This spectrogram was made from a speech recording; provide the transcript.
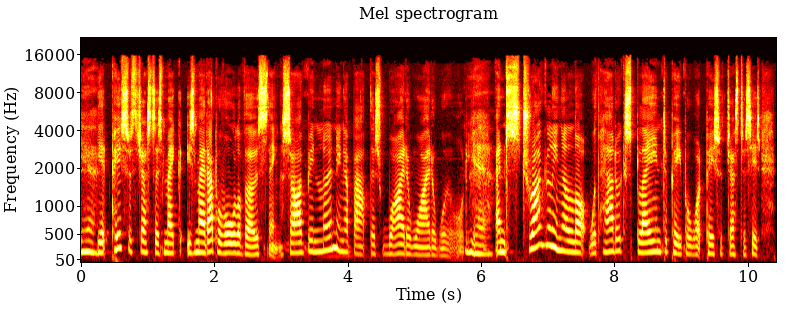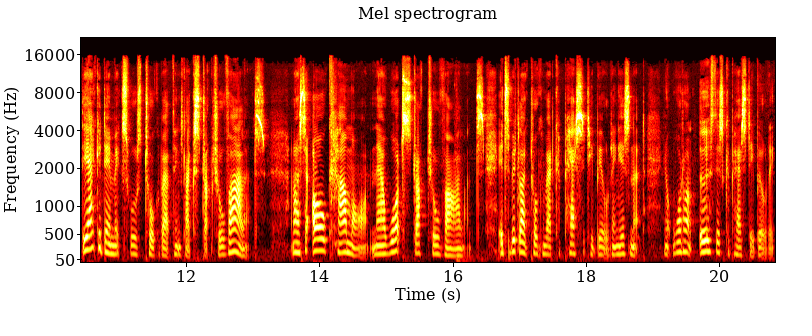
Yeah. Yet peace with justice make, is made up of all of those things. So I've been learning about this wider, wider world Yeah. and struggling a lot with how to explain to people what peace with justice is. The academics will talk about things like structural violence. And I say, oh, come on. Now, what's structural violence? It's a bit like talking about capacity building, isn't it? You know, what on earth is capacity building?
